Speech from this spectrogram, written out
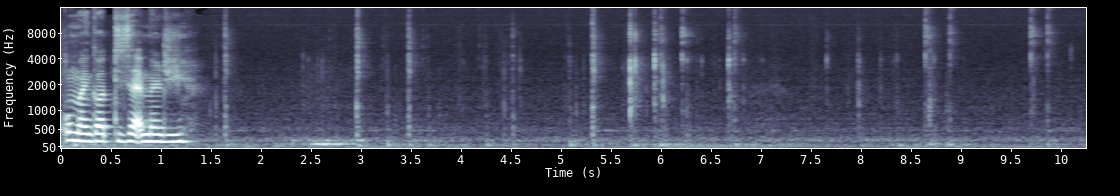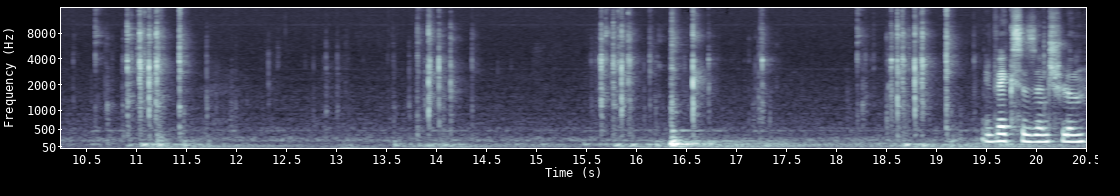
Oh mein Gott, dieser MLG. Die Wechsel sind schlimm.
